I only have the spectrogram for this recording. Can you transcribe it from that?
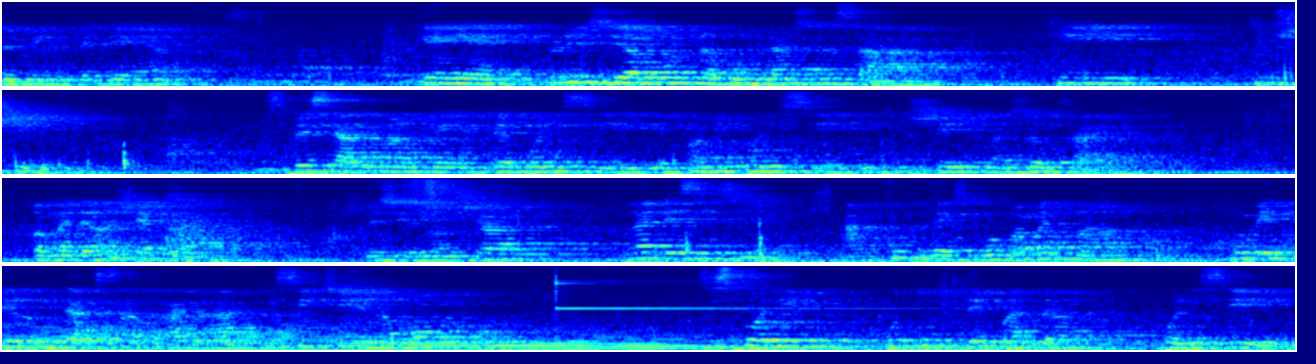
2021, il y a plusieurs membres de la population qui touchés, spécialement des policiers, des familles policiers qui touchés dans la zone Commandant chef M. Jean-Charles, prend décision à tout reste commandement pour mettre l'hôpital central là, qui est situé dans le disponible pour tous les dépendants policiers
